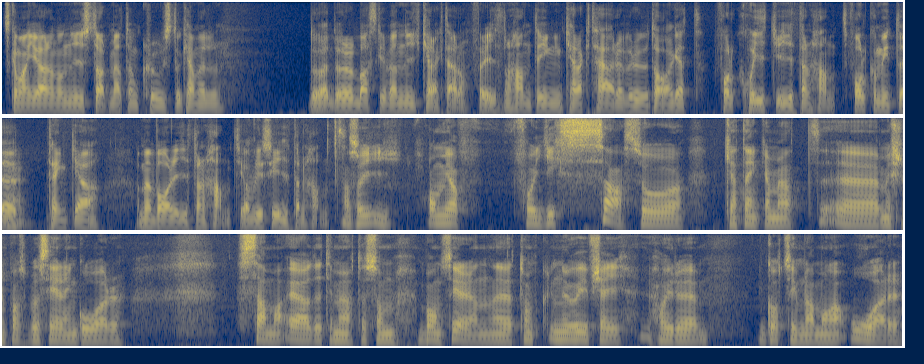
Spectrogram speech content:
ska man göra någon nystart med Tom Cruise då kan väl då, då är det bara att skriva en ny karaktär då. För Ethan Hunt är ingen karaktär överhuvudtaget. Folk skiter ju i Ethan Hunt. Folk kommer inte Nej. tänka, ja men var är Ethan Hunt? Jag vill ju se Ethan Hunt. Alltså om jag får gissa så kan jag tänka mig att eh, Mission Impossible-serien går samma öde till möte som Bond-serien. Eh, Tom, nu i och för sig har ju det gått så himla många år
